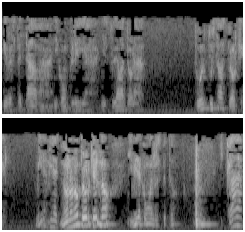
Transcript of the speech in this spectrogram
y respetaba y cumplía y estudiaba Torah. Tú, tú estabas peor que él. Mira, mira, no, no, no, peor que él no. Y mira cómo él respetó. Y cada,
